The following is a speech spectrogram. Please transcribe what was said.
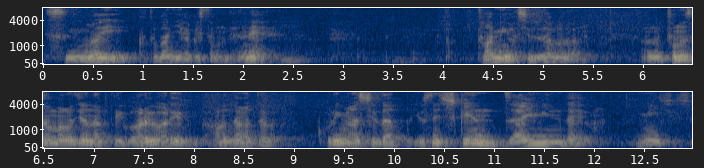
すごい言葉に訳したもんだよね。民が主だからあの殿様じゃなくて我々あなた方これが主だ。要するに主権在民だよ。民主主義。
